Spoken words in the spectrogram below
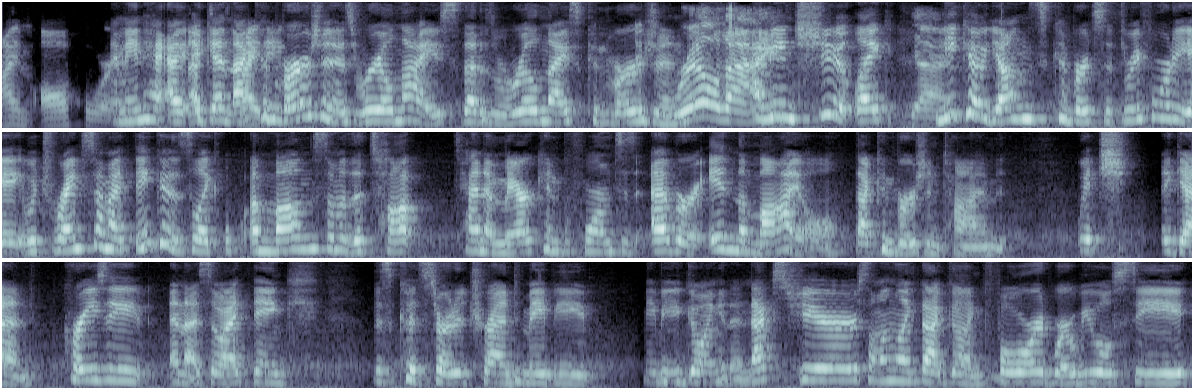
I'm all for it. I mean, I, again, that conversion is real nice. That is a real nice conversion. It's real nice. I mean, shoot, like yes. Nico Youngs converts to 348, which ranks him, I think, is like among some of the top 10 American performances ever in the mile. That conversion time, which again, crazy. And so I think this could start a trend, maybe maybe going into next year, something like that going forward, where we will see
